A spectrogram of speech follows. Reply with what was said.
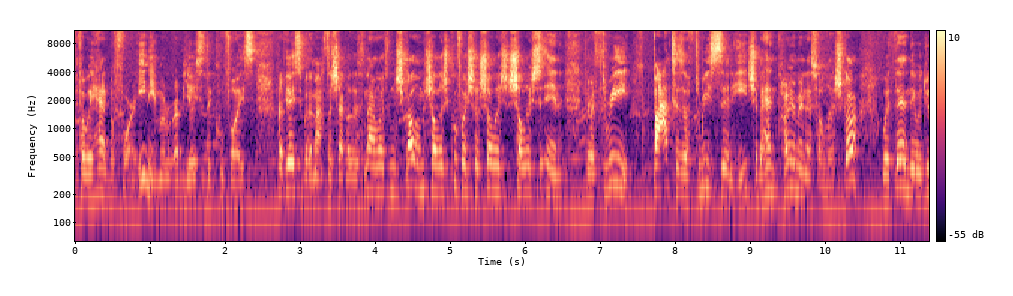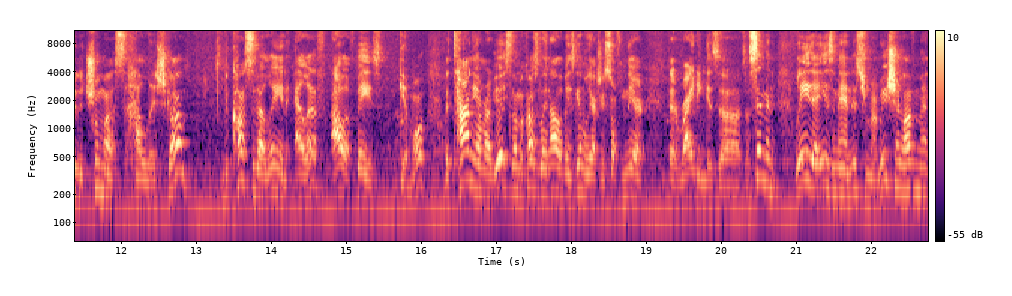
with what we had before. Inim Rabbi Yossi the Kufos. Rabbi Yossi by the Machzor Shekel. There's now in Shkalim Shalish Kufos Shalish Shalish in. There are three boxes of three sin each. Shebehen Toymin es Halishka. Within they would do the Chumas Halishka. The Kasav Alein Elef Aleph Beis Gimel. The Tanya Yossi Lama Kasav Alein Aleph Beis Gimel. We actually saw from there that writing is a, is a simon. Leida is a man. This from Rishon. Love man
